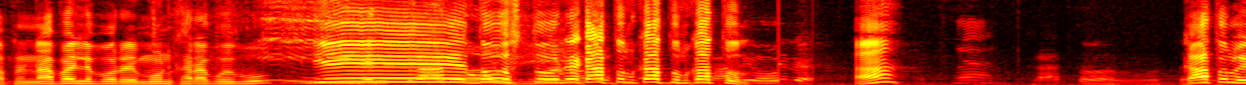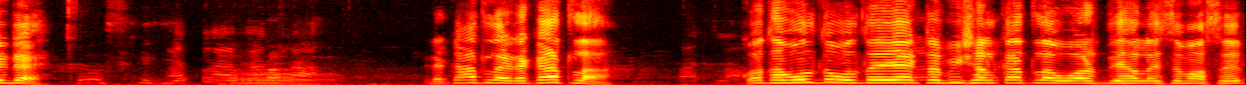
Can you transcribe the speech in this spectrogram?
আপনি না পাইলে পরে মন খারাপ হইব। ইয়ে দোস্ত এটা কাতল কাতল কাতল। হ্যাঁ? কাতল এটা? এটা কাতলা এটা কাতলা। কথা বলতে বলতে একটা বিশাল কাতলা ওয়াশ দিয়ে হলাইছে মাছের।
